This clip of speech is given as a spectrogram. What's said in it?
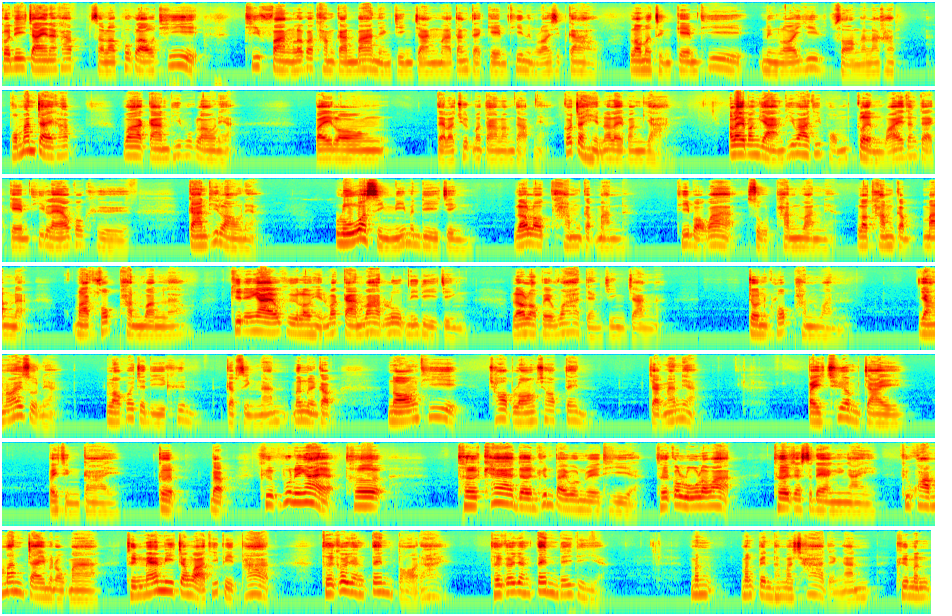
ก็ดีใจนะครับสำหรับพวกเราที่ที่ฟังแล้วก็ทำการบ้านอย่างจริงจังมาตั้งแต่เกมที่ 119 เรามาถึงเกมที่ 122 กันแล้วครับ ผมมั่นใจครับว่าการที่พวกเราเนี่ยไปลองแต่ละชุดมาตามลำดับเนี่ยก็จะเห็นอะไรบางอย่าง อะไรบางอย่างที่ว่าที่ผมเกริ่นไว้ตั้งแต่เกมที่แล้วก็คือ การที่เราเนี่ยรู้ว่าสิ่งนี้มันดีจริง แล้วเราทำกับมันที่บอกว่าสูตรพันวันเนี่ยเราทำกับมันน่ะ มาครบพันวันแล้ว คิดง่ายๆก็คือเราเห็นว่าการวาดรูปนี้ดีจริง แล้วเราไปวาดอย่างจริงจังจนครบพันวัน อย่างน้อยสุดเนี่ยเราก็จะดีขึ้นกับสิ่งนั้นมันเหมือนกับน้องที่ชอบร้องชอบเต้น จากนั้นเนี่ยไปเชื่อมใจไปถึงกาย เกิดแบบคือพูดง่ายๆอะเธอเธอแค่เดินขึ้นไปบนเวทีอะเธอก็รู้แล้วว่า เธอจะแสดงยังไง คือความมั่นใจมันออกมา ถึงแม้มีจังหวะที่ผิดพลาด เธอก็ยังเต้นต่อได้ เธอก็ยังเต้นได้ดีอะมันมันเป็นธรรมชาติอย่างนั้น คือมัน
